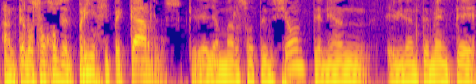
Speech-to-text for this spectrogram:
ante los ojos del príncipe Carlos. Quería llamar su atención. Tenían, evidentemente,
